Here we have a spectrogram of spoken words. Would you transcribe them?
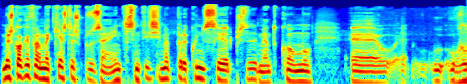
mas de qualquer forma que esta exposição é interessantíssima para conhecer precisamente como é, o,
